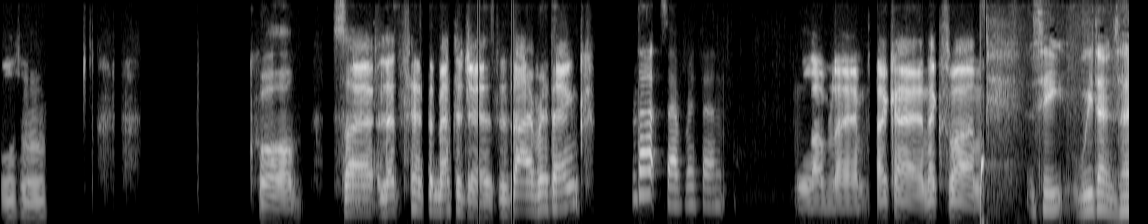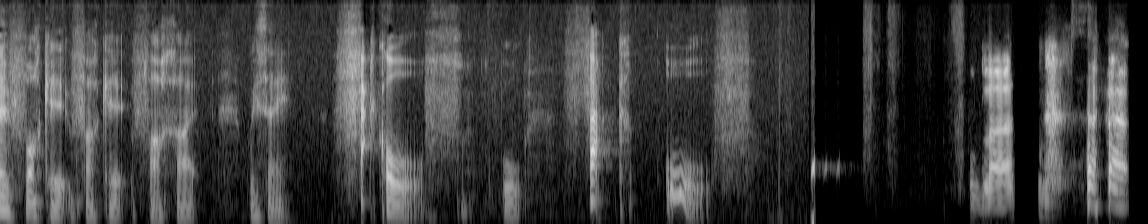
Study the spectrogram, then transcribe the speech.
Mm-hmm. Cool. So let's hit the messages. Is that everything? That's everything. Lovely. Okay, next one. See, we don't say fuck it, fuck it, fuck it. We say fuck off. Or fuck off. Bless.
